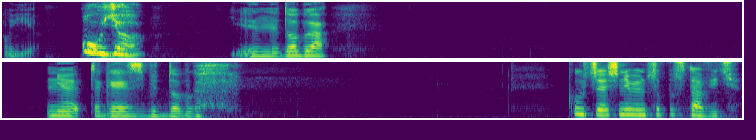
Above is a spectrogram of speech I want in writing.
O ja. O ja! Jeny, dobra. Nie, taka jest zbyt dobra. Kurczę, ja się nie wiem co postawić.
